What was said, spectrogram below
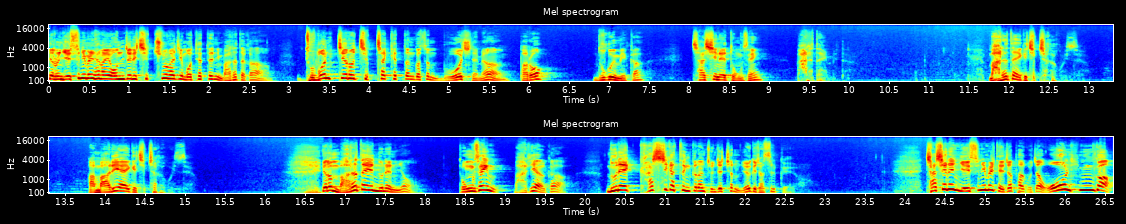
여러분, 예수님을 향하여 온전히 집중하지 못했던 이 마르다가 두 번째로 집착했던 것은 무엇이냐면 바로 누구입니까? 자신의 동생 마르다입니다. 마르다에게 집착하고 있어요. 아, 마리아에게 집착하고 있어요. 여러분, 마르다의 눈에는요, 동생 마리아가 눈에 가시 같은 그런 존재처럼 여겨졌을 거예요. 자신은 예수님을 대접하고자 온 힘과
